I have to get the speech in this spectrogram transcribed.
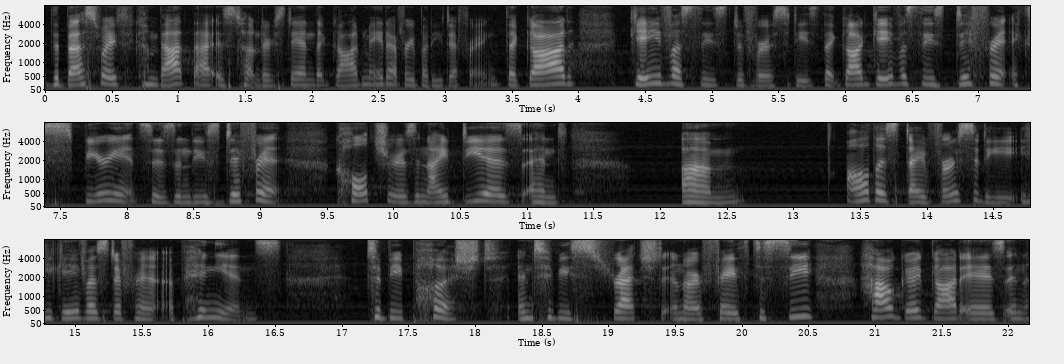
the best way to combat that is to understand that God made everybody different, that God gave us these diversities, that God gave us these different experiences and these different cultures and ideas and um, all this diversity. He gave us different opinions to be pushed and to be stretched in our faith, to see how good God is and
